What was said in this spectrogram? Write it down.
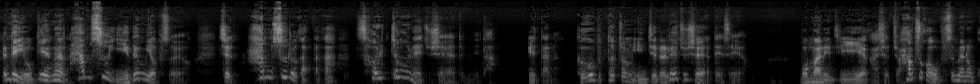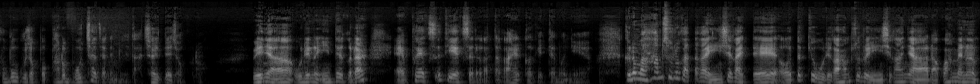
근데 여기에는 함수 이름이 없어요. 즉 함수를 갖다가 설정을 해 주셔야 됩니다. 일단은 그거부터 좀 인지를 해 주셔야 되세요. 뭔 말인지 이해 가셨죠? 함수가 없으면 구분 구조법 바로 못 찾아냅니다. 절대적으로. 왜냐? 우리는 인테그랄 fx dx를 갖다가 할 거기 때문이에요. 그러면 함수를 갖다가 인식할 때 어떻게 우리가 함수를 인식하냐라고 하면은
